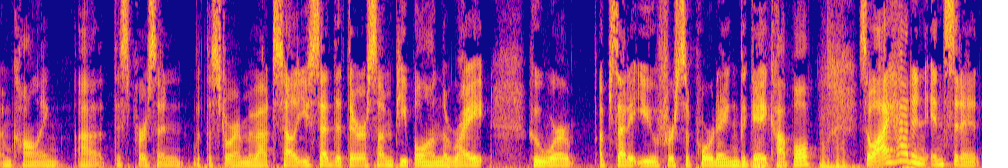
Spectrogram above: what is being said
am calling uh, this person with the story I'm about to tell. You said that there are some people on the right who were upset at you for supporting the gay couple. So I had an incident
